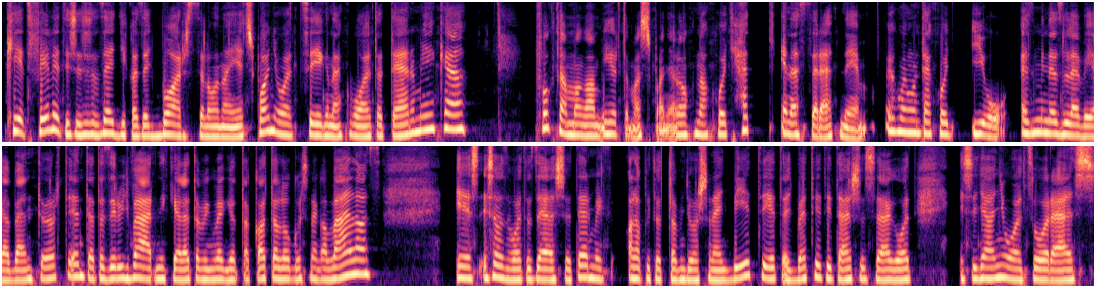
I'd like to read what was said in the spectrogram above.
Két félét is, és az egyik az egy barcelonai, egy spanyol cégnek volt a terméke, fogtam magam, írtam a spanyoloknak, hogy hát én ezt szeretném. Ők megmondták, hogy jó, ez mindez levélben történt, tehát azért úgy várni kellett, amíg megjött a katalógus, meg a válasz, és, és az volt az első termék, alapítottam gyorsan egy BT-t, egy betéti társaságot, és ugye a 8 órás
